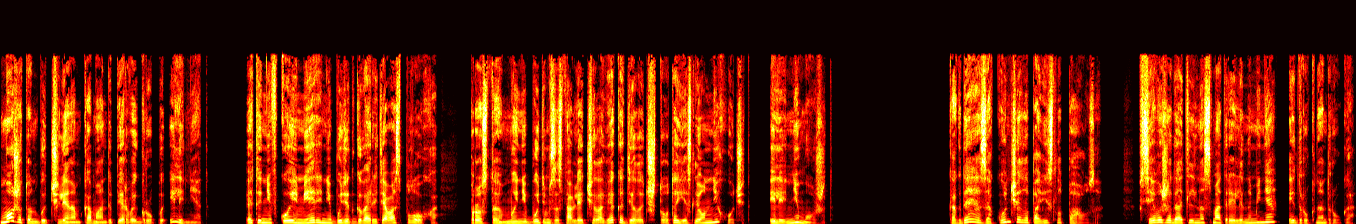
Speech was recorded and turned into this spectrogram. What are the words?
может он быть членом команды первой группы или нет. Это ни в коей мере не будет говорить о вас плохо, просто мы не будем заставлять человека делать что-то, если он не хочет или не может. Когда я закончила, повисла пауза. Все выжидательно смотрели на меня и друг на друга.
